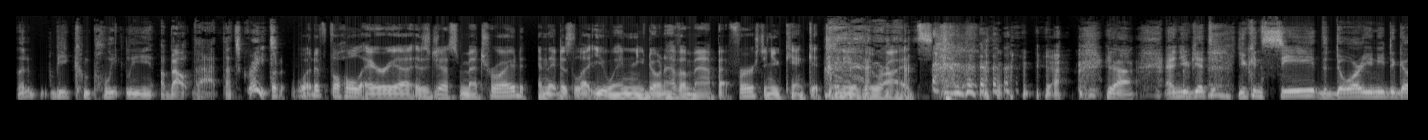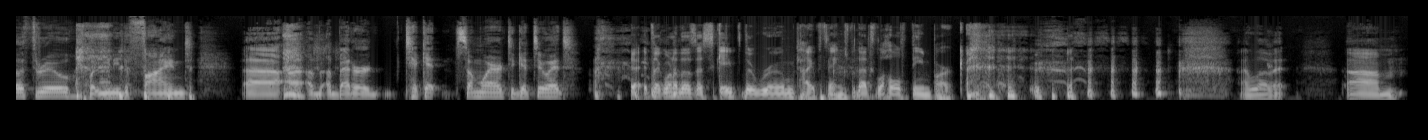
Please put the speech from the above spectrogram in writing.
let it be completely about that. That's great. But what if the whole area is just Metroid and they just let you in and you don't have a map at first and you can't get to any of the rides? yeah. Yeah. And you get, to, you can see the door you need to go through, but you need to find uh, a, a, better ticket somewhere to get to it. yeah, it's like one of those escape the room type things, but that's the whole theme park. I love it. Um,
